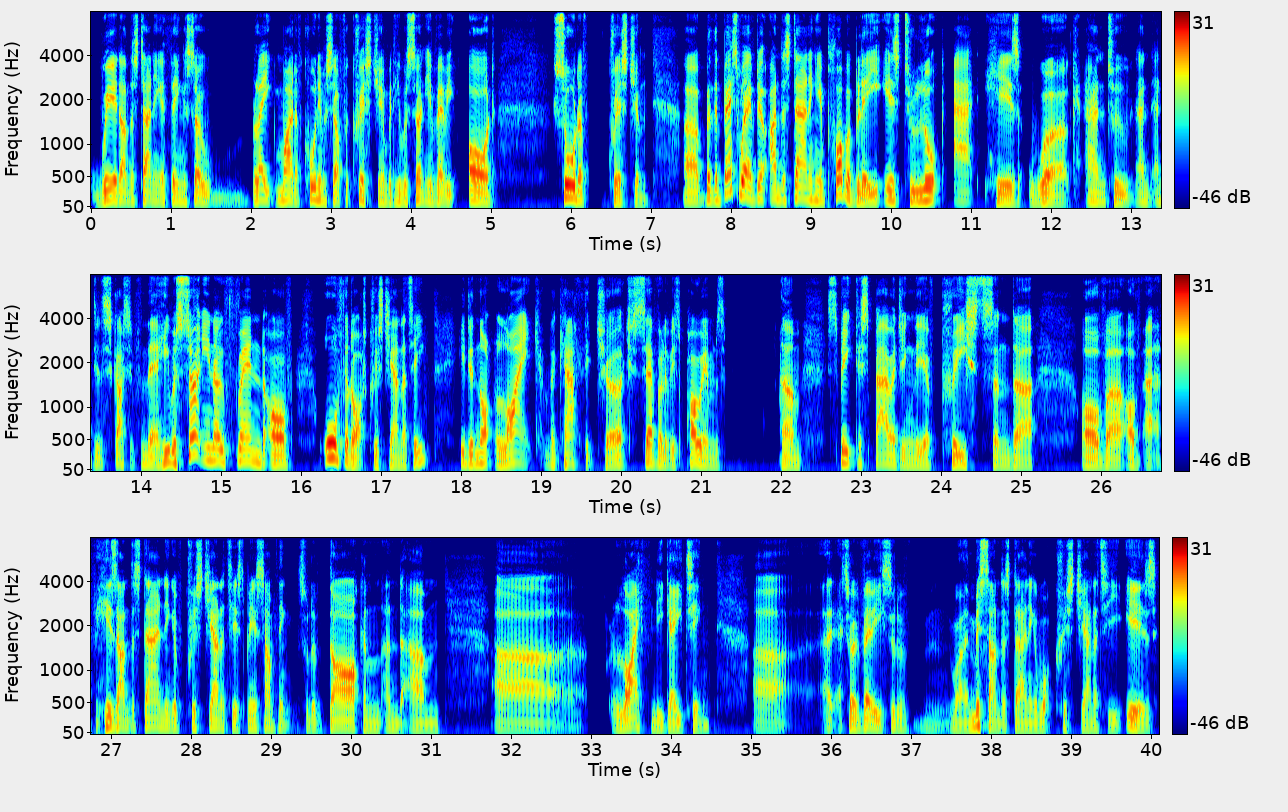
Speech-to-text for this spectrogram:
weird understanding of things. So Blake might have called himself a Christian, but he was certainly a very odd sort of Christian. Uh, but the best way of understanding him probably is to look at his work and to and, and to discuss it from there. He was certainly no friend of Orthodox Christianity. He did not like the Catholic Church. Several of his poems um, speak disparagingly of priests and uh, of uh, of uh, his understanding of Christianity as being something sort of dark and and um, uh, life negating. Uh, a, sort of very sort of well a misunderstanding of what Christianity is.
